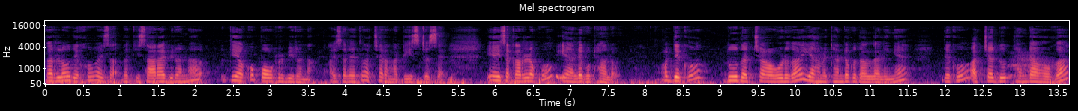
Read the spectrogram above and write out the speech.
कर लो देखो, ऐसा देखिए सारा भी रहना, दिया को पाउडर भी रहना। ऐसा रहे तो अच्छा रंगा टेस्ट से। ये ऐसा कर लो को, ये अलग उठा लो। अब देखो, दूध अच्छा उड़गा, ये हमें ठंडा को डाल डालेंगे। देखो अच्छा दूध ठंडा होगा।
